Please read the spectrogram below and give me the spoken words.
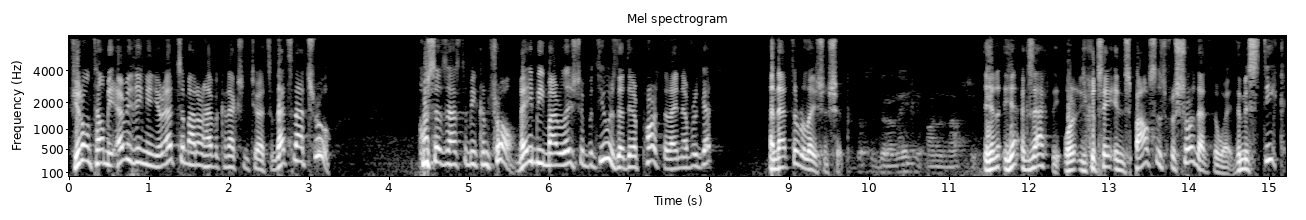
If you don't tell me everything in your etzem, I don't have a connection to your etzem. That's not true. Who says it has to be control? Maybe my relationship with you is that there are parts that I never get. And that's the relationship. Dat is de Ranechi aan de nafshi. In, yeah, exactly. Or you could say in spouses, for sure that's the way. The mystique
